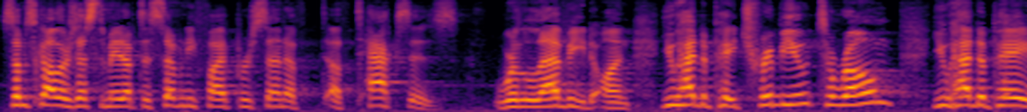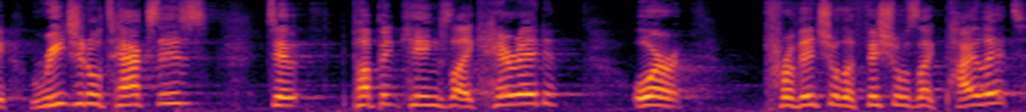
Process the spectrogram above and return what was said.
Some scholars estimate up to 75% of, of taxes were levied on. You had to pay tribute to Rome, you had to pay regional taxes to puppet kings like Herod or provincial officials like Pilate.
